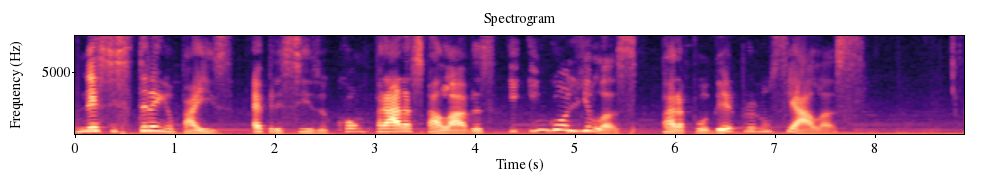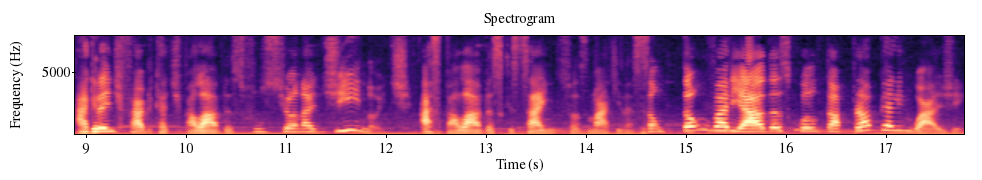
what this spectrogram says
Nesse estranho país, é preciso comprar as palavras e engoli-las para poder pronunciá-las. A grande fábrica de palavras funciona dia e noite. As palavras que saem de suas máquinas são tão variadas quanto a própria linguagem.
